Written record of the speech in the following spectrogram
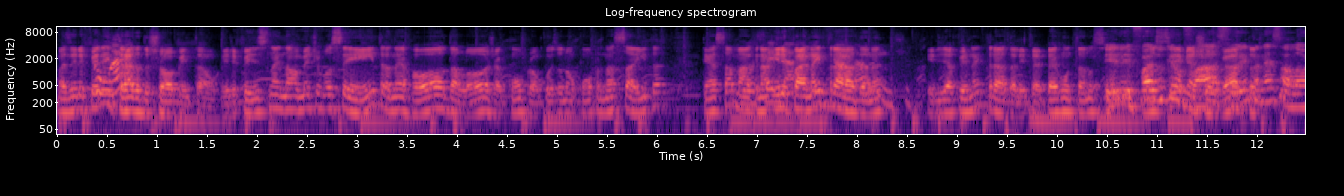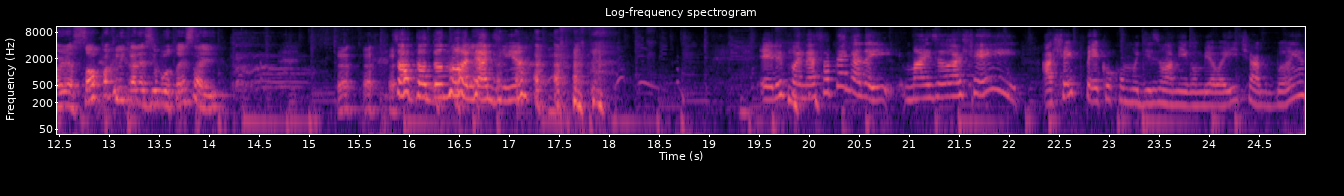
Mas ele fez Como na é? entrada do shopping, então. Ele fez isso, né? normalmente você entra, né? Roda a loja, compra uma coisa ou não compra. Na saída tem essa máquina. Você ele faz na entrada, né? exatamente. Ele já fez na entrada ali, perguntando se Ele faz o que eu me achou faço, gato. entra nessa loja só pra clicar nesse botão e sair. Só tô dando uma olhadinha. Ele foi nessa pegada aí, mas eu achei, achei peco, como diz um amigo meu aí, Thiago Banha.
